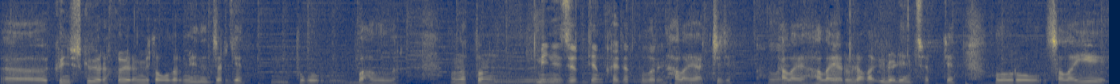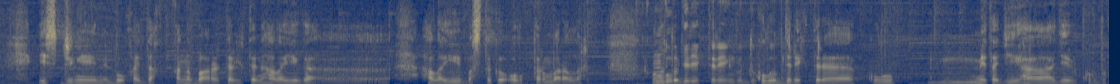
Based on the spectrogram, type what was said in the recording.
күнүскү үйрәк үйренмит олар менеджер ден тугу баһалыйлар. Онтон Менеджерден кайдак булар? халаячы ден. Халаяр үләгә үлелен сөттен. Олар ул салайы ис жиңен бу кайда каны бары тәлтен халайыга э, халайы бастыкы олуктарын баралар. Клуб директоры клуб директоры, клуб методиха деп курдук.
